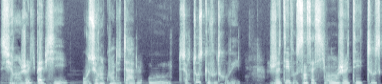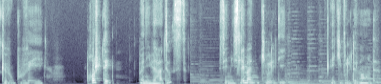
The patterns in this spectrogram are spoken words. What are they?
sur un joli papier ou sur un coin de table ou sur tout ce que vous trouvez. Jetez vos sensations, jetez tout ce que vous pouvez projeter. Bon hiver à tous. C'est Miss Lemon qui vous le dit et qui vous le demande.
